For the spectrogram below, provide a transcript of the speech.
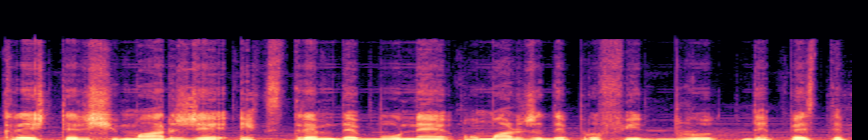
creșteri și marje extrem de bune, o marjă de profit brut de peste 40%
